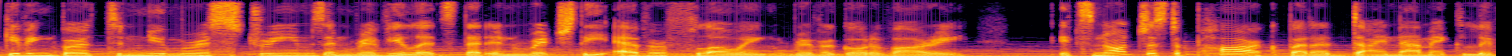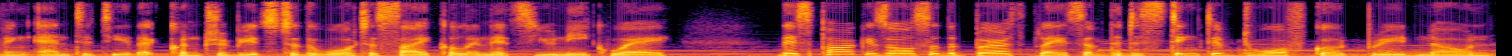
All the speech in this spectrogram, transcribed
giving birth to numerous streams and rivulets that enrich the ever-flowing River Godavari. It's not just a park, but a dynamic living entity that contributes to the water cycle in its unique way. This park is also the birthplace of the distinctive dwarf goat breed known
